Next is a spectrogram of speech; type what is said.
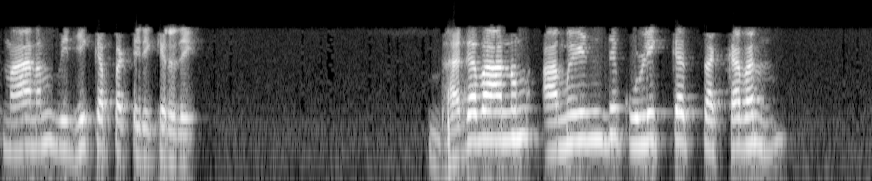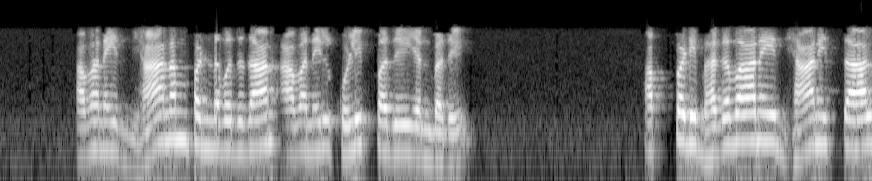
ஸ்நானம் விதிக்கப்பட்டிருக்கிறது. பகவானும் அமிழ்ந்து குளிக்கத்தக்கவன். அவனை தியானம் பண்ணுவதுதான் அவனில் குளிப்பது என்பது. அப்படி பகவானை தியானித்தால்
